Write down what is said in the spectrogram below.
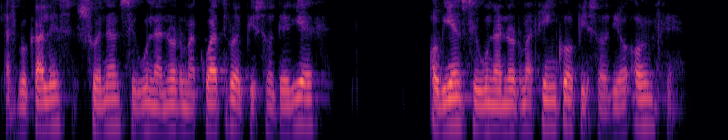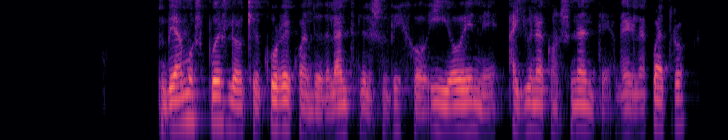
las vocales suenan según la norma 4, episodio 10, o bien según la norma 5, episodio 11. Veamos pues lo que ocurre cuando delante del sufijo i o n hay una consonante, regla 4,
